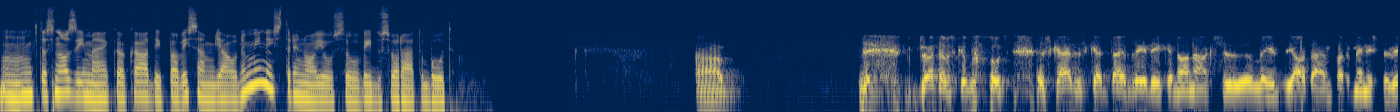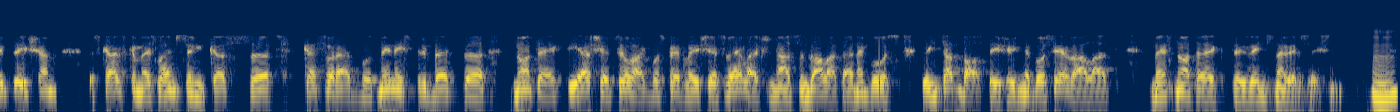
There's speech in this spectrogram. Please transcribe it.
Mm, tas nozīmē, ka kādi pavisam jauni ministri no jūsu vidus varētu būt? Uh, Protams, ka būtu skaidrs, ka tajā brīdī, kad nonāks līdz jautājumu par ministru virzīšanu, skaidrs, ka mēs lemsim, kas, kas varētu būt ministri, bet uh, noteikti, ja šie cilvēki būs piedalījušies vēlēšanās un vēlētāji nebūs viņus atbalstījuši, viņi nebūs ievēlēti, mēs noteikti viņus nevirzīsim. Mm.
